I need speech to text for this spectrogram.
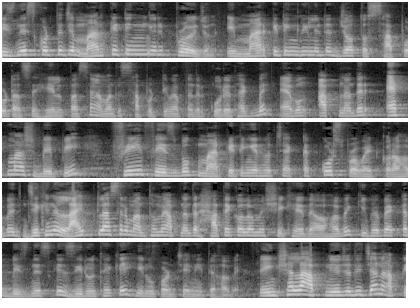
বিজনেস করতে যে মার্কেটিং এর প্রয়োজন, এই মার্কেটিং রিলেটেড যত সাপোর্ট আছে হেল্প আছে, আমাদের সাপোর্ট টিম আপনাদের করে থাকবে। এবং আপনাদের এক মাস ব্যাপী ফ্রি ফেসবুক মার্কেটিং এর হচ্ছে একটা কোর্স প্রোভাইড করা হবে, যেখানে লাইভ ক্লাসের মাধ্যমে আপনাদের হাতে কলমে শিখিয়ে দেওয়া হবে কীভাবে একটা বিজনেসকে জিরো থেকে হিরো পর্যায়ে নিতে হবে। তো ইনশাল্লাহ আপনিও যদি চান, আপনি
